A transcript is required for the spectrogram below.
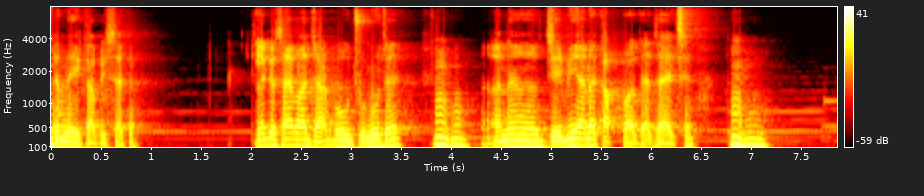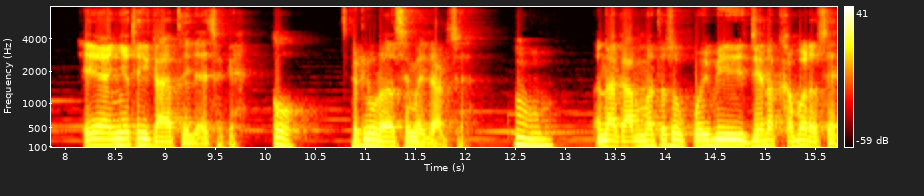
કે નહીં કાપી શકે. એટલે કે સાહેબ આ ઝાડ બહુ જૂનું છે. અને જે બી આને કાપવા જાય છે એ અહીંયાથી ગાયબ થઈ જાય છે કે. એટલું રહસ્યમય ઝાડ છે. અને આ ગામમાં તો શું કોઈ બી જેને ખબર હશે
